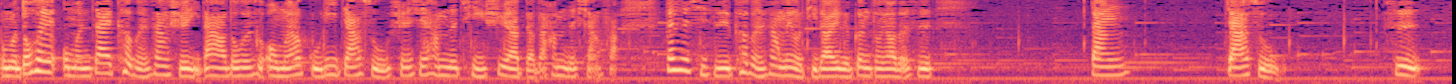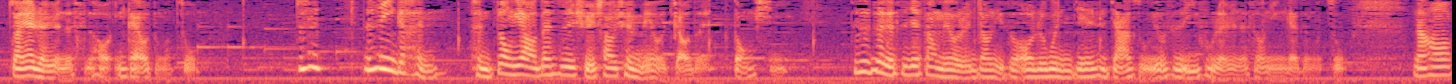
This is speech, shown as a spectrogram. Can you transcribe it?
我们都会，我们在课本上学里，大家都会说，哦，我们要鼓励家属宣泄他们的情绪啊，表达他们的想法。但是其实课本上没有提到一个更重要的是，当家属是专业人员的时候，应该要怎么做？就是这是一个很很重要，但是学校却没有教的东西。就是这个世界上没有人教你说，哦，如果你今天是家属又是医护人员的时候，你应该怎么做？然后。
